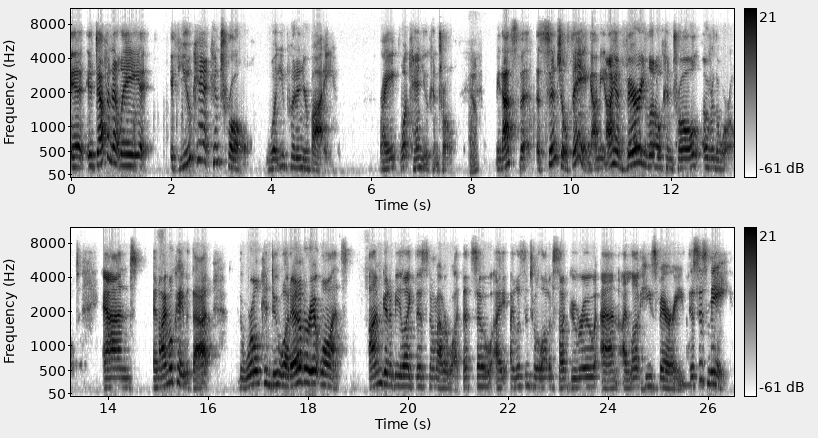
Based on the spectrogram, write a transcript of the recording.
It, it definitely if you can't control what you put in your body right what can you control yeah I mean, that's the essential thing. I mean, I have very little control over the world. And and I'm okay with that. The world can do whatever it wants. I'm going to be like this no matter what. That's so I I listen to a lot of Sadhguru and I love he's very this is me.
